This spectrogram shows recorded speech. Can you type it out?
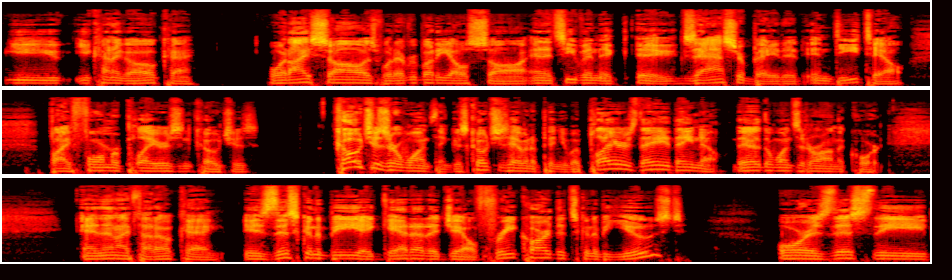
you, you, you kind of go, okay, what I saw is what everybody else saw, and it's even exacerbated in detail by former players and coaches Coaches are one thing because coaches have an opinion, but players they they know they're the ones that are on the court. And then I thought, okay, is this going to be a get out of jail free card that's going to be used? Or is this the,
